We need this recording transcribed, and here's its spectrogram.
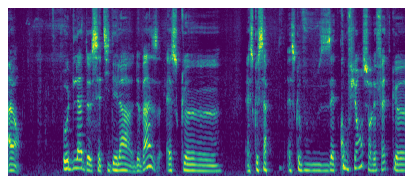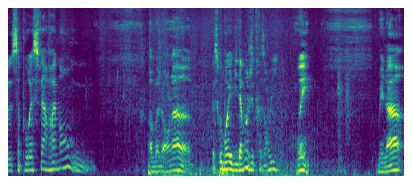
Alors, au-delà de cette idée-là de base, est-ce que, est-ce que ça, est-ce que vous êtes confiant sur le fait que ça pourrait se faire vraiment ou? Ah bah alors là, euh, parce que moi, évidemment, j'ai très envie. oui. Mais là,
